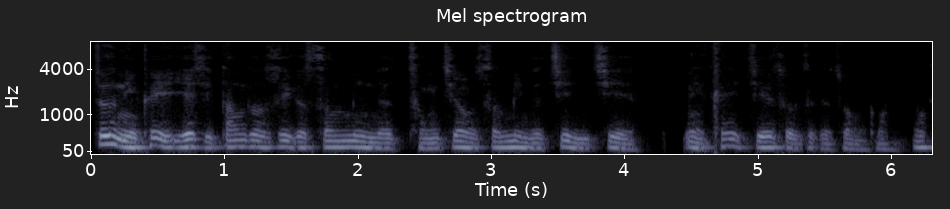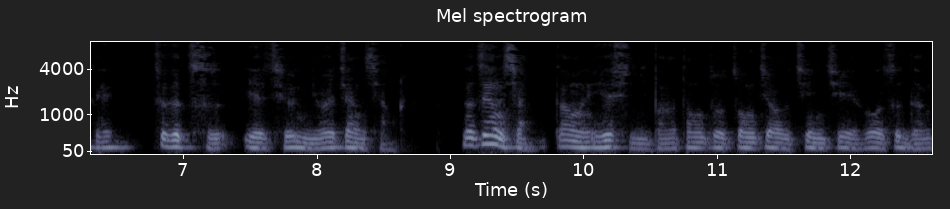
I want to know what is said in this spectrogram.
这个你可以也许当做是一个生命的成就、生命的境界，你可以接受这个状况。OK，这个词也就你会这样想。那这样想，当然也许你把它当做宗教的境界，或者是人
